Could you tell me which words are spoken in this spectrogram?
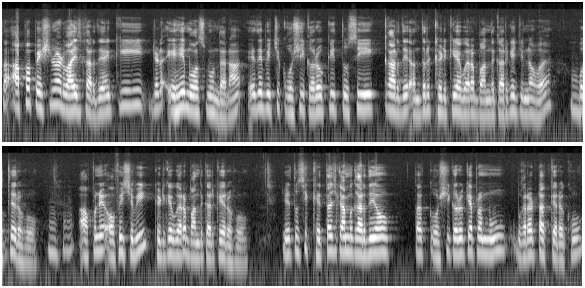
ਤਾਂ ਆਪਾਂ ਪੇਸ਼ੈਂਟ ਨੂੰ ਐਡਵਾਈਸ ਕਰਦੇ ਹਾਂ ਕਿ ਜਿਹੜਾ ਇਹ ਮੌਸਮ ਹੁੰਦਾ ਨਾ ਇਹਦੇ ਵਿੱਚ ਕੋਸ਼ਿਸ਼ ਕਰੋ ਕਿ ਤੁਸੀਂ ਘਰ ਦੇ ਅੰਦਰ ਖਿੜਕੀਆਂ ਵਗੈਰਾ ਬੰਦ ਕਰਕੇ ਜਿੰਨਾ ਹੋਇਆ ਉੱਥੇ ਰਹੋ। ਆਪਣੇ ਆਫਿਸ 'ਚ ਵੀ ਖਿੜਕੀਆਂ ਵਗੈਰਾ ਬੰਦ ਕਰਕੇ ਰਹੋ। ਜੇ ਤੁਸੀਂ ਖੇਤਾਂ 'ਚ ਕੰਮ ਕਰਦੇ ਹੋ ਤਾਂ ਕੋਸ਼ਿਸ਼ ਕਰੋ ਕਿ ਆਪਣਾ ਮੂੰਹ ਵਗੈਰਾ ਢੱਕ ਕੇ ਰੱਖੋ।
